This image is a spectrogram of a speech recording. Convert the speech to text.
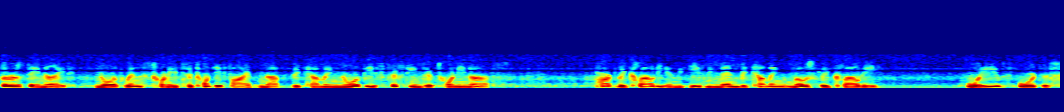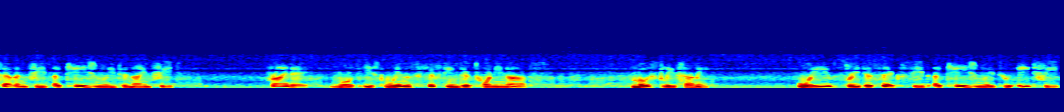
Thursday night, north winds 20 to 25 knots becoming northeast 15 to 20 knots. Partly cloudy in the evening, then becoming mostly cloudy. Waves 4 to 7 feet, occasionally to 9 feet. Friday, northeast winds 15 to 20 knots. Mostly sunny. Waves 3 to 6 feet, occasionally to 8 feet.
